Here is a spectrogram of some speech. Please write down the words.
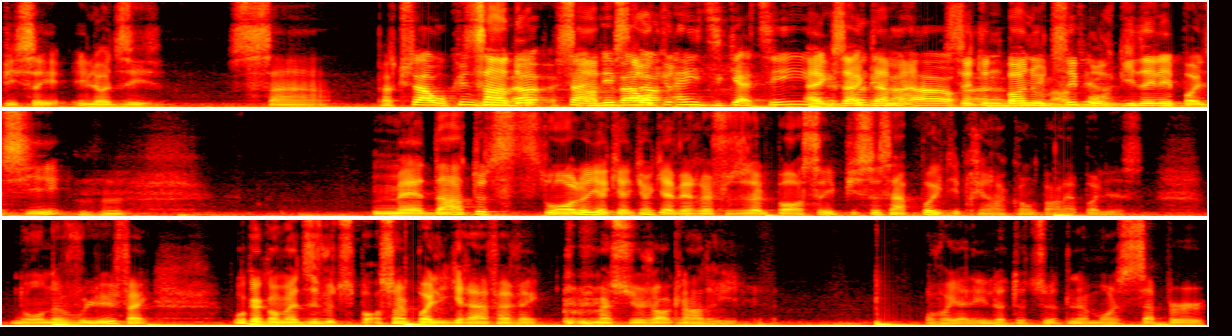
puis c'est- il a dit, sans... parce que ça n'a aucune Sans valeur. doute, ça a sans- des valeurs aucune- indicatives. Exactement. C'est euh, une bonne outil primordiales. pour guider les policiers. Mhm. Mais dans toute cette histoire-là, il y a quelqu'un qui avait refusé de le passer, puis ça, ça n'a pas été pris en compte par la police. Nous, on a voulu. Fait que, moi, quand on m'a dit, veux-tu passer un polygraphe avec M. Jacques Landry, on va y aller, là, tout de suite. Là. Moi, ça peut.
